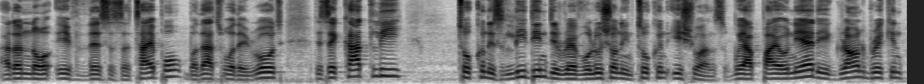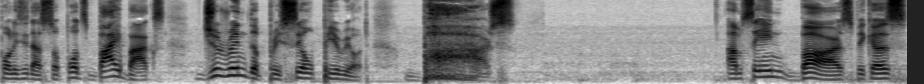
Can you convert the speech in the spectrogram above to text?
I don't know if this is a typo, but that's what they wrote. They say Catly token is leading the revolution in token issuance. We have pioneered a groundbreaking policy that supports buybacks during the pre-sale period. Bars. I'm saying bars because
